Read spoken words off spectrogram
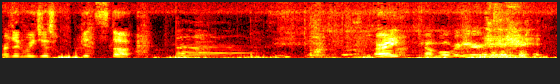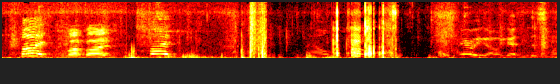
Or did we just get stuck? Uh. All right, come over here. Bud, Come on, bud. bud. Ow. There we go. We're getting this way.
